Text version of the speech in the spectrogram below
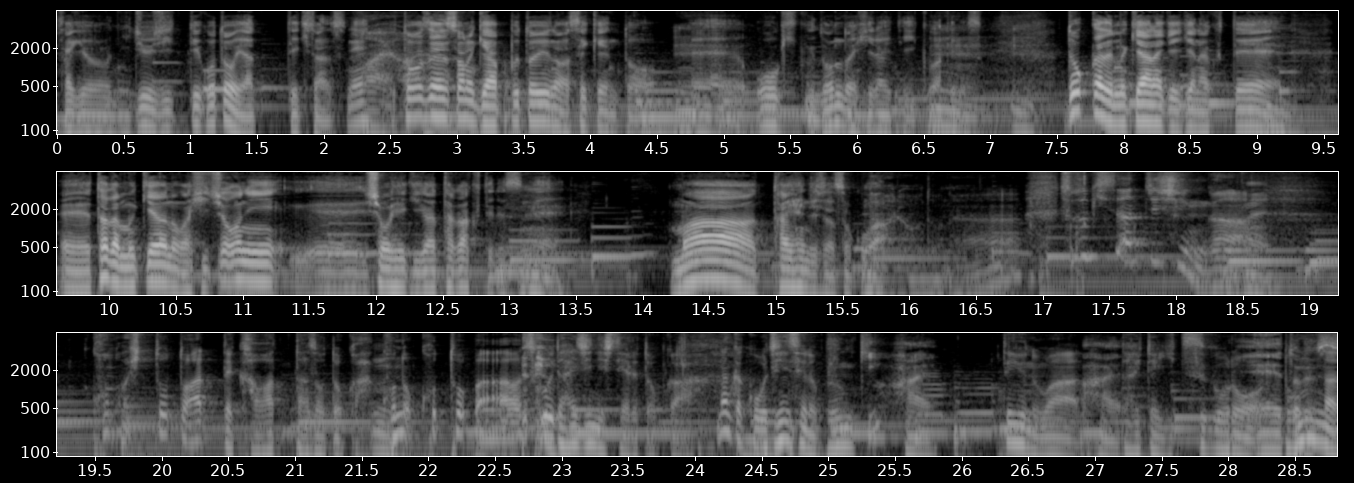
作業に従事っていうことをやってきたんですね、はいはい当然そのギャップというのは世間と、えー大きくどんどん開いていくわけです、どっかで向き合わなきゃいけなくて、えーただ向き合うのが非常に、えー障壁が高くてですね、まあ大変でしたそこは。なるほどね鈴木さん自身が、はい。この人と会って変わったぞとか、この言葉をすごい大事にしてるとか なんかこう人生の分岐はい。っていうのははい。大体いつ頃、えーとどんな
